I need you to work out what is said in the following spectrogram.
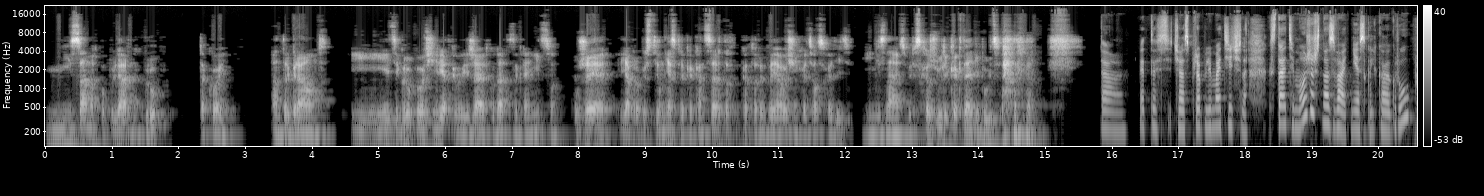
не самых популярных групп, такой underground. И эти группы очень редко выезжают куда-то за границу. Уже я пропустил несколько концертов, на которые бы я очень хотел сходить. И не знаю, теперь схожу ли когда-нибудь. Да, это сейчас проблематично. Кстати, можешь назвать несколько групп,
